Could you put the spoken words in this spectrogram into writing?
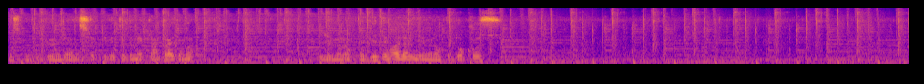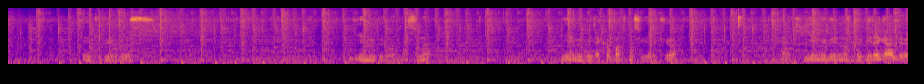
kısmını göreceğimiz şekli getirdim ekran kaydımı. 20.7 halen 20.9 bekliyoruz 21 olmasını 21'de kapatması gerekiyor. Evet 21.1'e geldi ve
